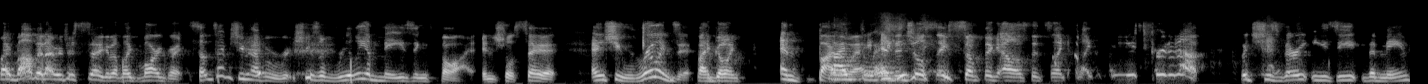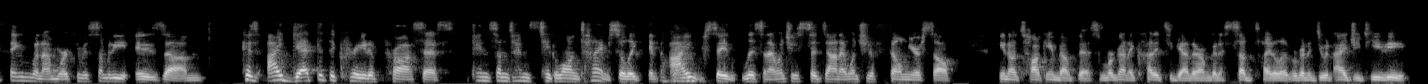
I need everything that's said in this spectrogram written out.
My mom and I were just saying, and I'm like, Margaret, sometimes you have a, re- she has a really amazing thought, and she'll say it, and she ruins it by going, and by, By the, way, way. and then she'll say something else that's like, like you screwed it up. But she's very easy. The main thing when I'm working with somebody is, um, because I get that the creative process can sometimes take a long time. So, like, if I say, listen, I want you to sit down, I want you to film yourself, you know, talking about this, and we're going to cut it together. I'm going to subtitle it. We're going to do an IGTV.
